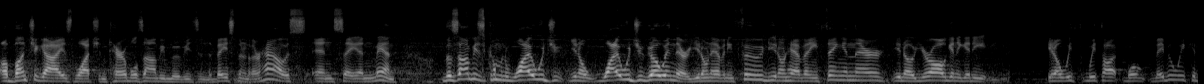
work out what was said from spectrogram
a bunch of guys watching terrible zombie movies in the basement of their house and saying, "Man, the zombies are coming. Why would you, you know, why would you go in there? You don't have any food. You don't have anything in there. You know, you're all going to get eaten." You know, we, we thought, well, maybe we could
